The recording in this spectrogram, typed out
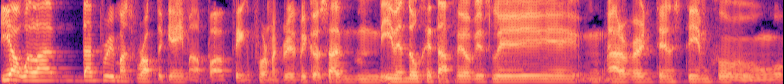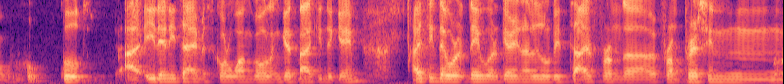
Yeah, well, uh, that pretty much wrapped the game up, I think, for Madrid because um, even though Getafe obviously are a very intense team who, who could Uh, at any time score one goal and get back in the game. I think they were they were getting a little bit tired from the from pressing,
